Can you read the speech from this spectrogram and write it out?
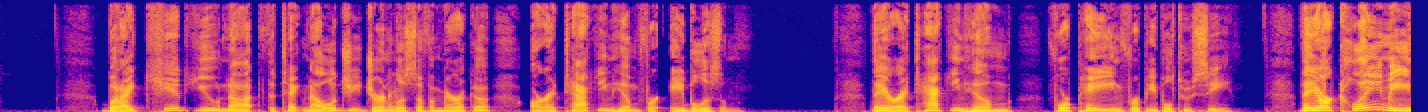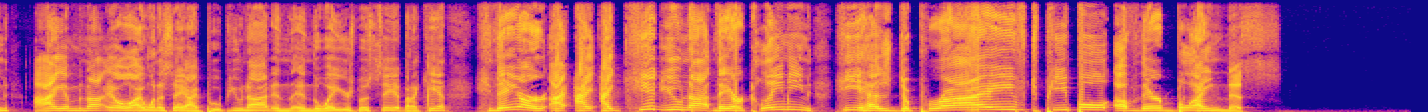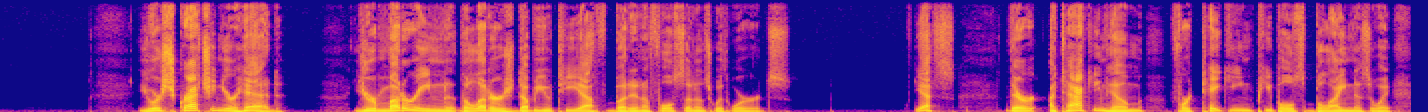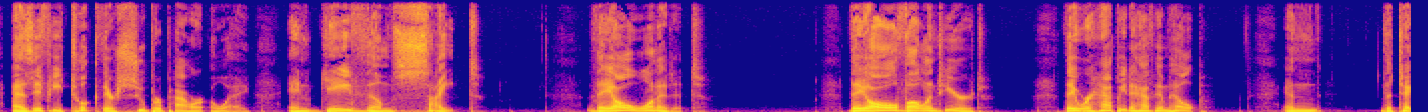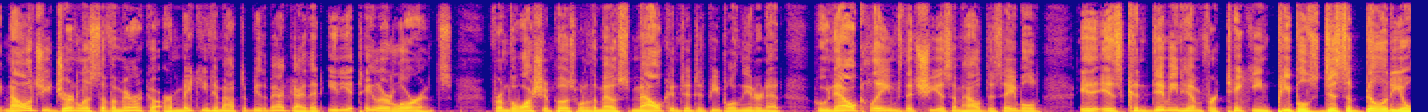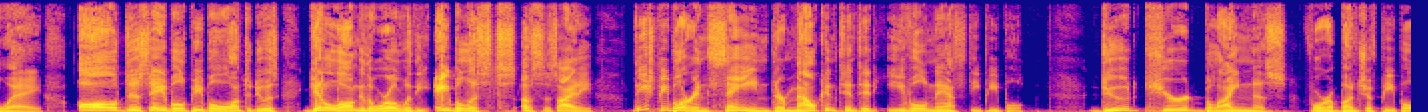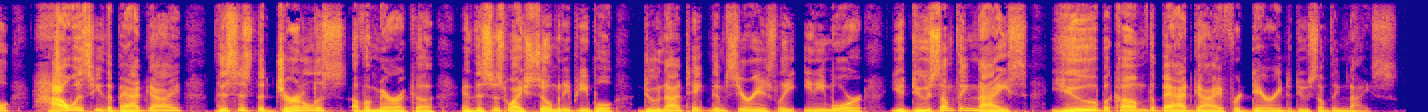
But I kid you not, the technology journalists of America are attacking him for ableism. They are attacking him for paying for people to see. They are claiming I am not. Oh, I want to say I poop you not in in the way you're supposed to say it, but I can't. They are. I I, I kid you not. They are claiming he has deprived people of their blindness you're scratching your head. You're muttering the letters WTF, but in a full sentence with words. Yes, they're attacking him for taking people's blindness away, as if he took their superpower away and gave them sight. They all wanted it. They all volunteered. They were happy to have him help. And the technology journalists of America are making him out to be the bad guy. That idiot Taylor Lorenz from the Washington Post, one of the most malcontented people on the internet, who now claims that she is somehow disabled, is condemning him for taking people's disability away. All disabled people want to do is get along in the world with the ableists of society. These people are insane. They're malcontented, evil, nasty people. Dude cured blindness for a bunch of people. How is he the bad guy? This is the journalists of America, and this is why so many people do not take them seriously anymore. You do something nice, you become the bad guy for daring to do something nice.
